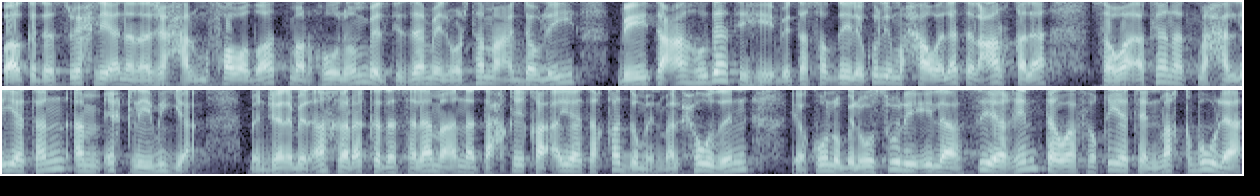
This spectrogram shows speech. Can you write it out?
وأكد السويحلي أن نجاح المفاوضات مرهون بالتزام المجتمع الدولي بتعهداته بالتصدي لكل محاولات العرقلة سواء كانت محلية أم إقليمية. من جانب آخر أكد سلامة أن تحقيق أي تقدم ملحوظ يكون بالوصول إلى صيغ توافقية مقبولة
